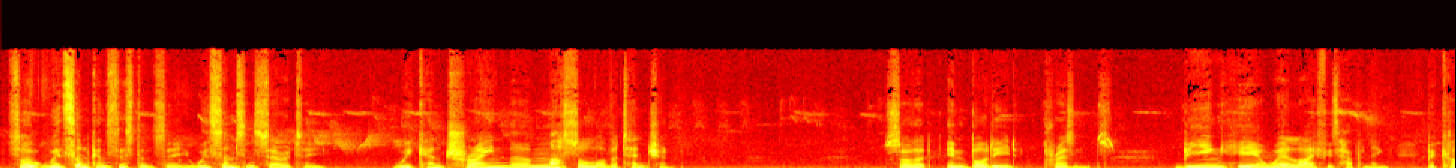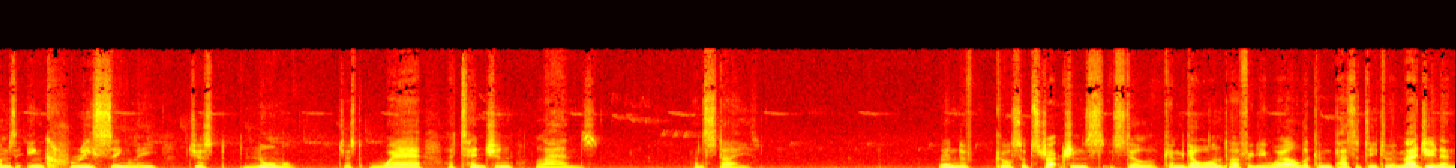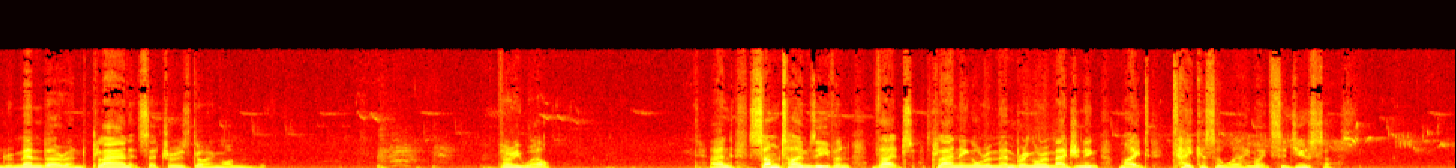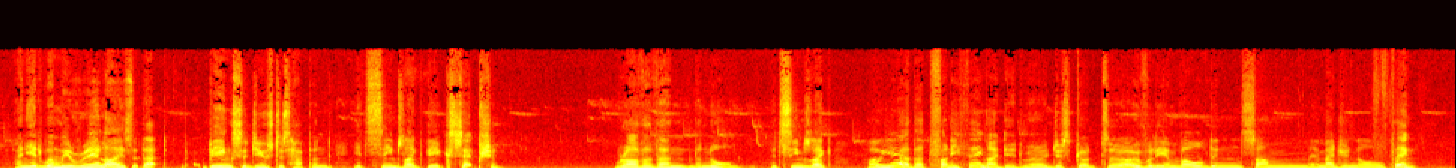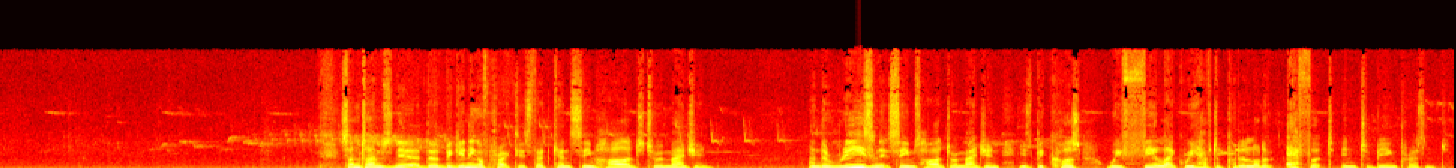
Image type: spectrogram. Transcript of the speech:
So with some consistency, with some sincerity, we can train the muscle of attention so that embodied presence being here where life is happening becomes increasingly just normal, just where attention lands and stays. And of course, abstractions still can go on perfectly well. The capacity to imagine and remember and plan, etc., is going on very well. And sometimes, even, that planning or remembering or imagining might take us away, might seduce us. And yet, when we realize that that being seduced has happened, it seems like the exception rather than the norm. It seems like, oh yeah, that funny thing I did where I just got uh, overly involved in some imaginal thing. Sometimes near at the beginning of practice that can seem hard to imagine. And the reason it seems hard to imagine is because we feel like we have to put a lot of effort into being present.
